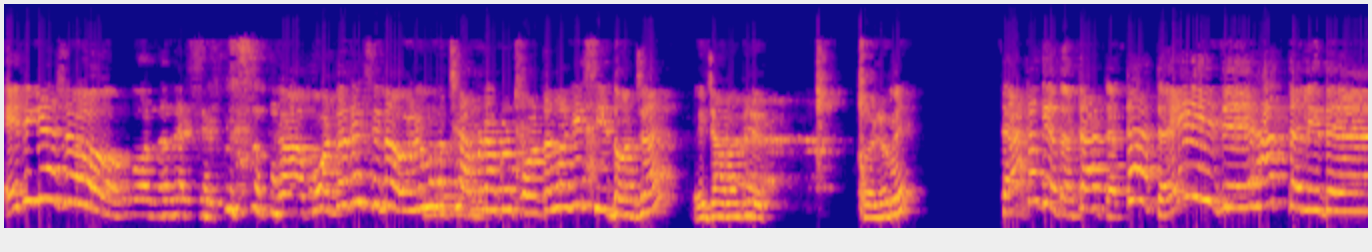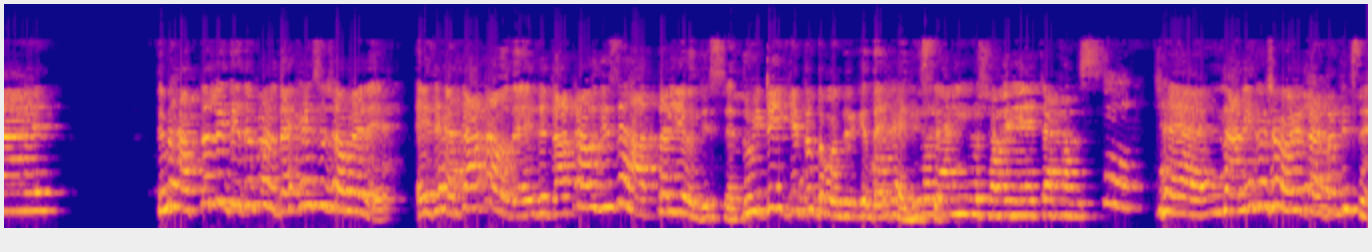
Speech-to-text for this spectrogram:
এদিকে আসো। দেখছে। না, পর্দা দেখছি না ওই রুম হচ্ছে আমরা আবার পর্দা লাগাইছি দরজায়, এই যে আমাদের ওই টাটা দিয়ে দাও, টাটা টাটা, এই যে, হাততালি দেয়। তুমি হাততালি দিতে পারো, দেখাইছো সবাই রে এই যে হ্যাঁ টাটাও দেয় এই যে টাটাও দিছে হাততালিও দিচ্ছে দুইটাই কিন্তু তোমাদেরকে দেখাই দিচ্ছে। হ্যাঁ নানি তো সবাই টাটা দিছে।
